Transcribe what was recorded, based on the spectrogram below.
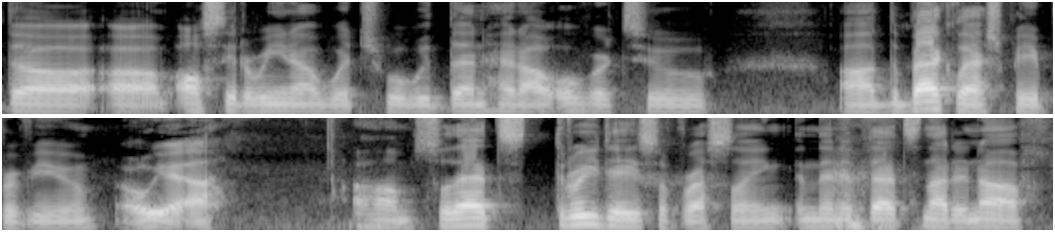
the um, Allstate Arena, which we would then head out over to uh, the Backlash pay per view. oh yeah. Um, so that's three days of wrestling, and then if that's not enough,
